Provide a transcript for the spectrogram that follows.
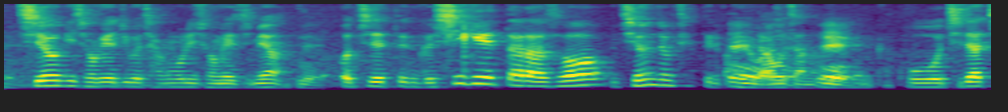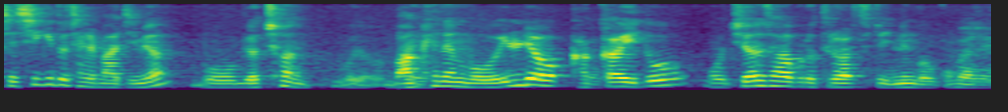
네. 지역이 정해지고 작물이 정해지면 네. 어찌됐든 그 시기에 따라서 지원 정책들이 많이 네. 나오잖아. 네. 그러니까 그 지자체 시기도 잘 맞으면 뭐 몇천, 뭐 많게는 뭐 1억 가까이도 뭐 지원 사업으로 들어갈 수도 있는 거고. 맞아요.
